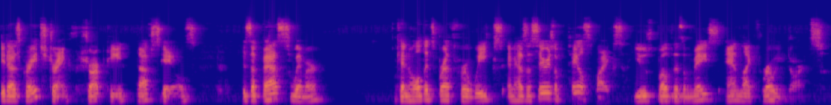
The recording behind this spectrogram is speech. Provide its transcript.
It has great strength, sharp teeth, tough scales, is a fast swimmer, can hold its breath for weeks, and has a series of tail spikes used both as a mace and like throwing darts.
